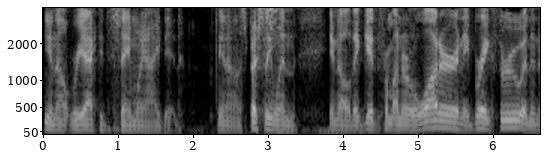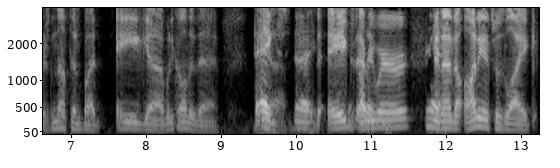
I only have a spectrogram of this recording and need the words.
you know, reacted the same way I did. You know, especially when, you know, they get from under the water and they break through and then there's nothing but egg uh, what do you call it? The The Yeah. eggs. Uh, the eggs everywhere. yeah. And then the audience was like,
